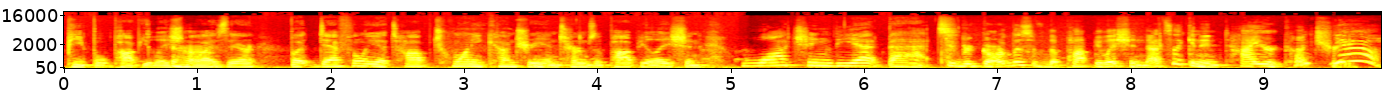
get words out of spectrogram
people population wise Uh-huh. there, but definitely a top 20 country in terms of population watching the at bats. Regardless of the population, that's like an entire country. Yeah,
